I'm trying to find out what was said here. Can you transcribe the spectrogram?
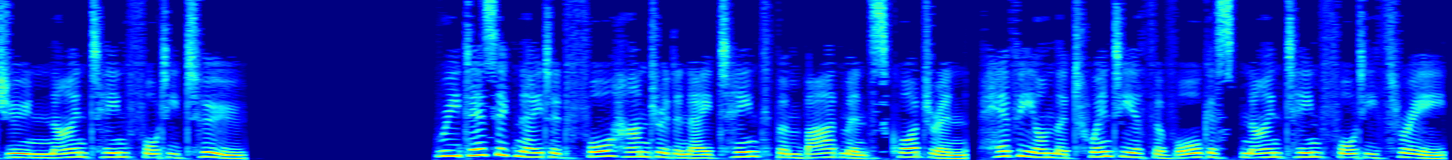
June 1942 Redesignated 418th Bombardment Squadron, Heavy on 20 August 1943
